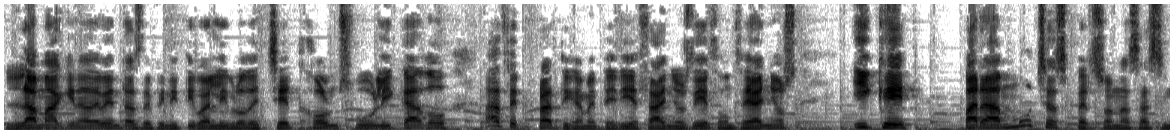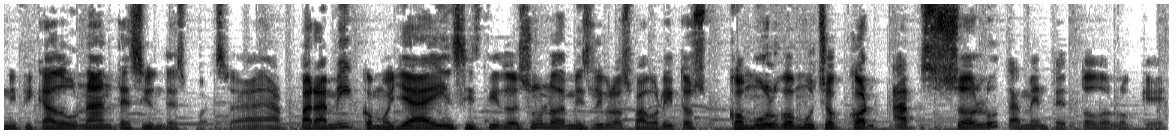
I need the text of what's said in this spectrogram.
La máquina de ventas definitiva, el libro de Chet Holmes, publicado hace prácticamente 10 años, 10, 11 años, y que para muchas personas ha significado un antes y un después. Ah, para mí, como ya he insistido, es uno de mis libros favoritos, comulgo mucho con absolutamente todo lo que,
